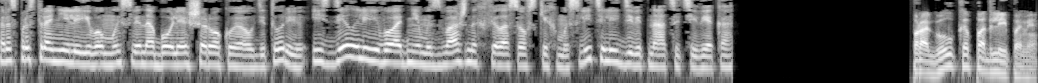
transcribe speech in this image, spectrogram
распространили его мысли на более широкую аудиторию и сделали его одним из важных философских мыслителей XIX века. Прогулка под липами.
